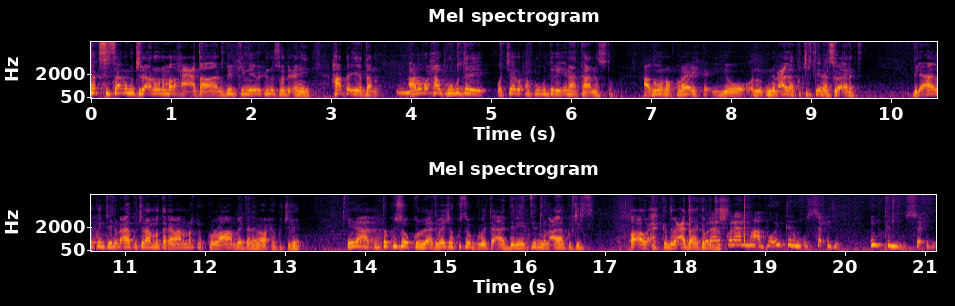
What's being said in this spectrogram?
taxi saan ugu jiray anuguna madaxa ay caddaadaan biilkiina wixii noo soo dhicinayay hadda iyo dan anigu waxaan kuugu diray wajeer waxaan kuugu diray inaan kaa nasto. Adiguna kulaylka iyo nimcadan ku jirta inaad soo aragtid. Bini aadamku intay nimcada ku jiraan ma dareemaan markay kululaadaan bay dareemaan waxay ku jireen. Inaad inta ku soo kululaatay meesha ku soo gubatay aad dareentid nimcada ku jirtid. Oo dabeecadaada ka bedesho kuleel ma abo intan mu socdi intan mu socdi.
